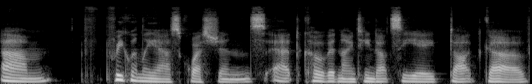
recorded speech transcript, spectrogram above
Um, frequently asked questions at covid19.ca.gov.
